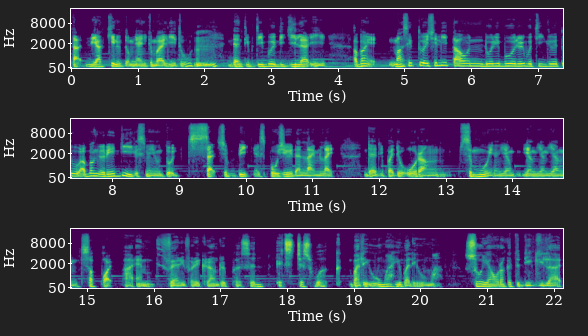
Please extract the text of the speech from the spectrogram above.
tak yakin untuk menyanyi kembali tu mm. dan tiba-tiba digilai abang masa tu actually tahun 2000 2003 tu abang ready ke sebenarnya untuk such a big exposure dan limelight daripada orang semua yang yang yang yang, yang support? I am very very grounded person. It's just work. Balik rumah you balik rumah. So yang orang kata digilai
